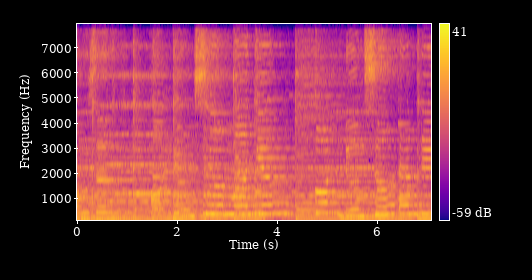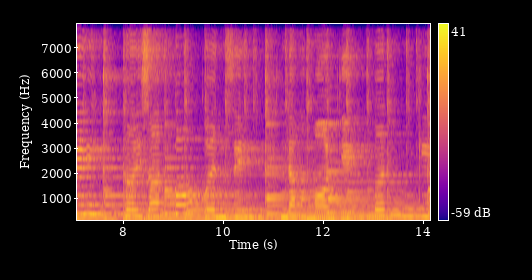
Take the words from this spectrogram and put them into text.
bao giờ. Hỏi đường xưa mà nhớ, con đường xưa em đi. Thời gian có quên gì, đã mòn kia ân kia.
